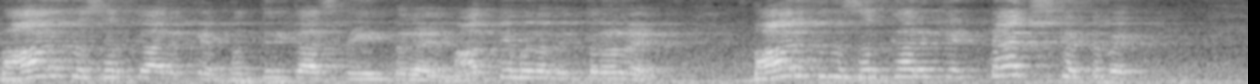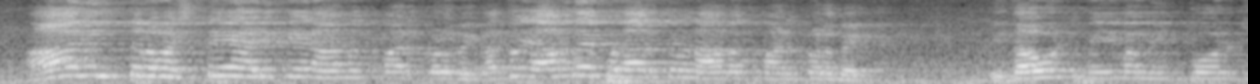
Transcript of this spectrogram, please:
ಭಾರತ ಸರ್ಕಾರಕ್ಕೆ ಪತ್ರಿಕಾ ಸ್ನೇಹಿತರೆ, ಮಾಧ್ಯಮದ ಮಿತ್ರರೇ, ಭಾರತದ ಸರ್ಕಾರಕ್ಕೆ ಟ್ಯಾಕ್ಸ್ ಕಟ್ಟಬೇಕು. ಆ ನಂತರವಷ್ಟೇ ಅಡಿಕೆ ಆಮದು ಮಾಡ್ಕೊಳ್ಬೇಕು, ಅಥವಾ ಯಾವುದೇ ಪದಾರ್ಥವನ್ನು ಆಮದು ಮಾಡ್ಕೊಳ್ಬೇಕು. ವಿತೌಟ್ ಮಿನಿಮಮ್ ಇಂಪೋರ್ಟ್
